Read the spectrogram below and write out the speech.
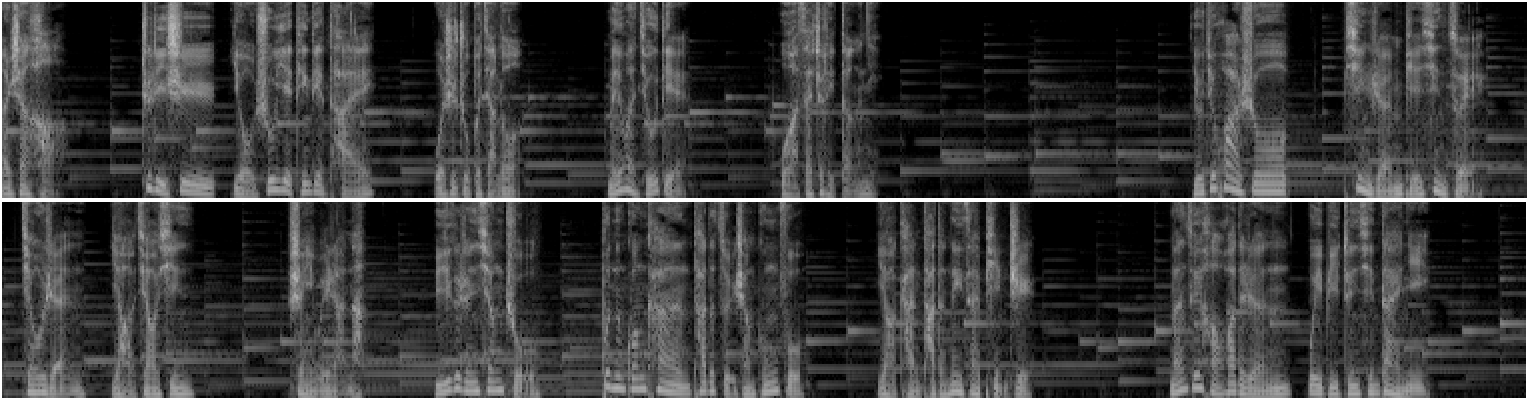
晚上好，这里是有书夜听电台，我是主播贾洛，每晚九点，我在这里等你。有句话说：“信人别信嘴，交人要交心。”深以为然呐。与一个人相处，不能光看他的嘴上功夫，要看他的内在品质。满嘴好话的人未必真心待你，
